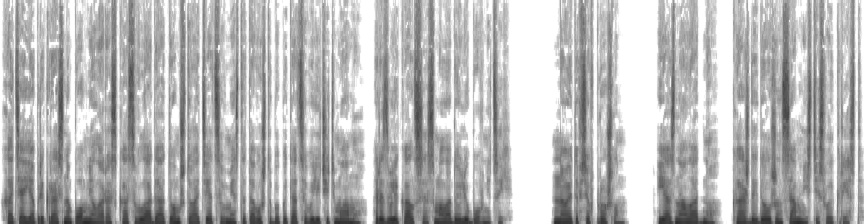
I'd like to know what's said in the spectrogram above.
Хотя я прекрасно помнила рассказ Влада о том, что отец, вместо того, чтобы пытаться вылечить маму, развлекался с молодой любовницей. Но это все в прошлом. Я знала одно — каждый должен сам нести свой крест.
